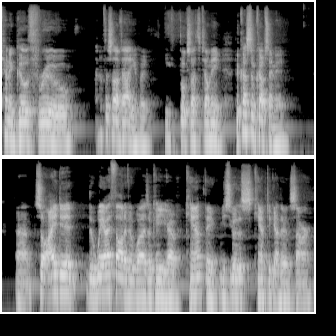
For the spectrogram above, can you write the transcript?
kind of go through. I don't know if this will have value, but you folks will have to tell me the custom cups I made. Um, so I did the way I thought of it was okay. You have camp. They used to go to this camp together in the summer,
